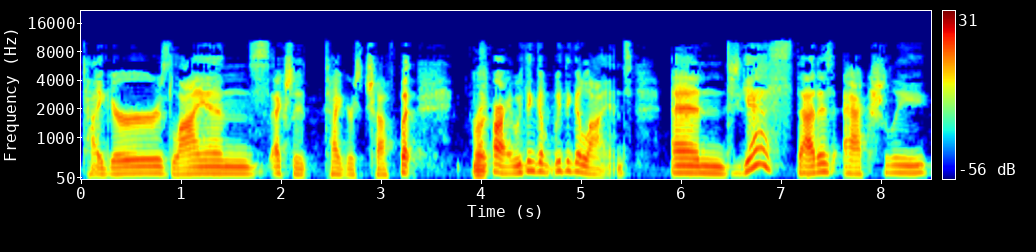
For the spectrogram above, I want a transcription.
tigers, lions, actually tigers chuff, but Right. all right, we think of, we think of lions. And yes, that is actually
